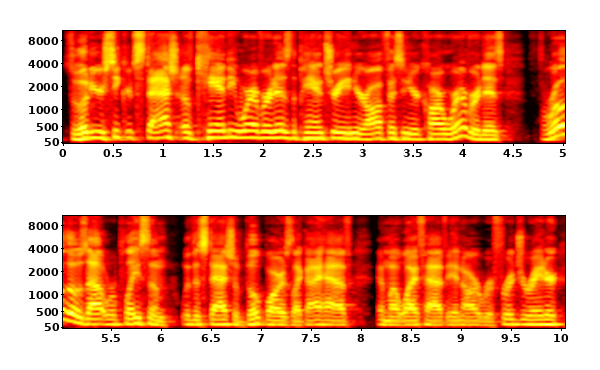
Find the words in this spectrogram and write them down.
So go to your secret stash of candy, wherever it is the pantry, in your office, in your car, wherever it is. Throw those out, replace them with a stash of built bars like I have and my wife have in our refrigerator.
